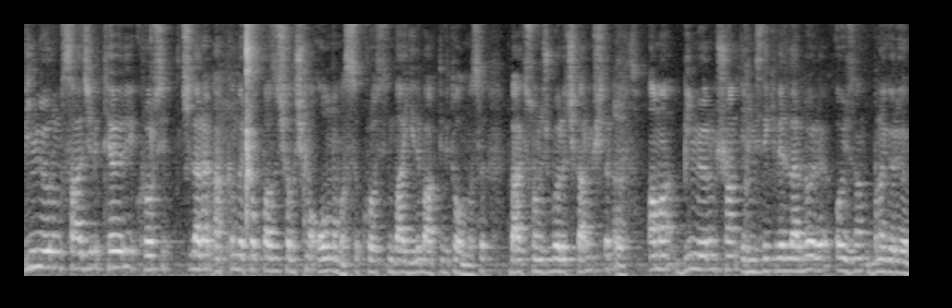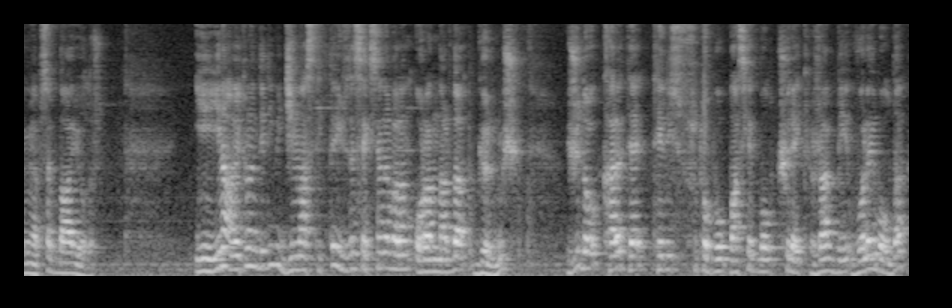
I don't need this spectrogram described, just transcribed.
bilmiyorum sadece bir teori. CrossFitçiler hakkında çok fazla çalışma olmaması, CrossFit'in daha yeni bir aktivite olması belki sonucu böyle çıkarmıştır. Evet. Ama bilmiyorum şu an elimizdeki veriler böyle. O yüzden buna göre yorum yapsak daha iyi olur. Ee, Yine Aytun'un dediği gibi jimnastikte %80'e varan oranlarda görülmüş. Judo, karate, tenis, su topu, basketbol, kürek, rugby, voleybolda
